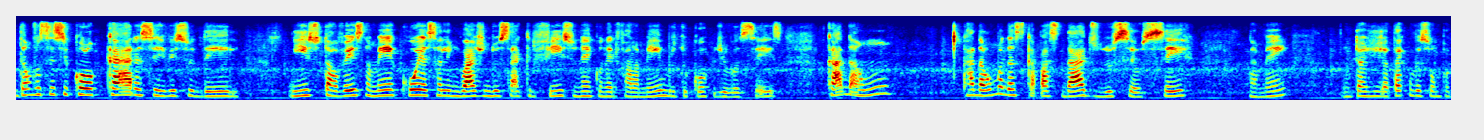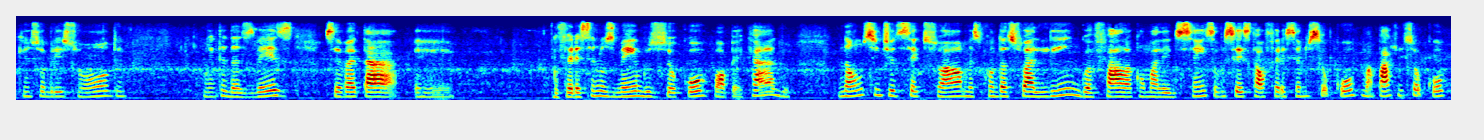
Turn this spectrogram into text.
Então, você se colocar a serviço dele. E isso talvez também ecoe essa linguagem do sacrifício, né? Quando ele fala membros do corpo de vocês. Cada um, cada uma das capacidades do seu ser, amém? Então, a gente até conversou um pouquinho sobre isso ontem. Muitas das vezes, você vai estar tá, é, oferecendo os membros do seu corpo ao pecado, não no sentido sexual, mas quando a sua língua fala com maledicência, você está oferecendo o seu corpo, uma parte do seu corpo,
